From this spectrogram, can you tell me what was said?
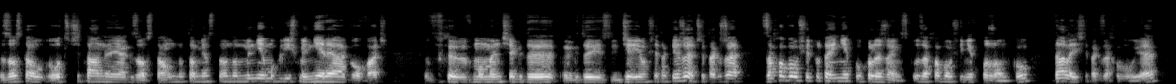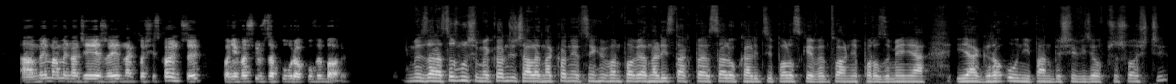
został odczytany jak został, natomiast no, no my nie mogliśmy nie reagować w, w momencie, gdy, gdy dzieją się takie rzeczy. Także zachował się tutaj nie po koleżeńsku, zachował się nie w porządku, dalej się tak zachowuje, a my mamy nadzieję, że jednak to się skończy, ponieważ już za pół roku wybory. My zaraz też musimy kończyć, ale na koniec niech mi pan powie na listach PSL-u, Koalicji Polskiej, ewentualnie porozumienia i agro Unii pan by się widział w przyszłości?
